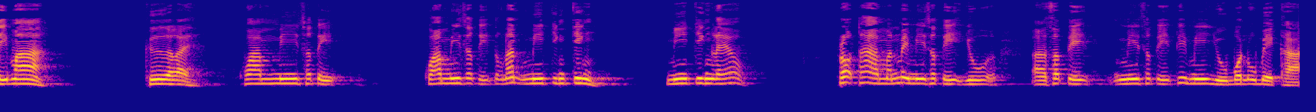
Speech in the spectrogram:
ติมาคืออะไร ความมีสติ ความมีสติตรงนั้นมีจริง ๆ มีจริงแล้ว เพราะถ้ามันไม่มีสติอยู่สติมีสติที่มีอยู่บนอุเบกขา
